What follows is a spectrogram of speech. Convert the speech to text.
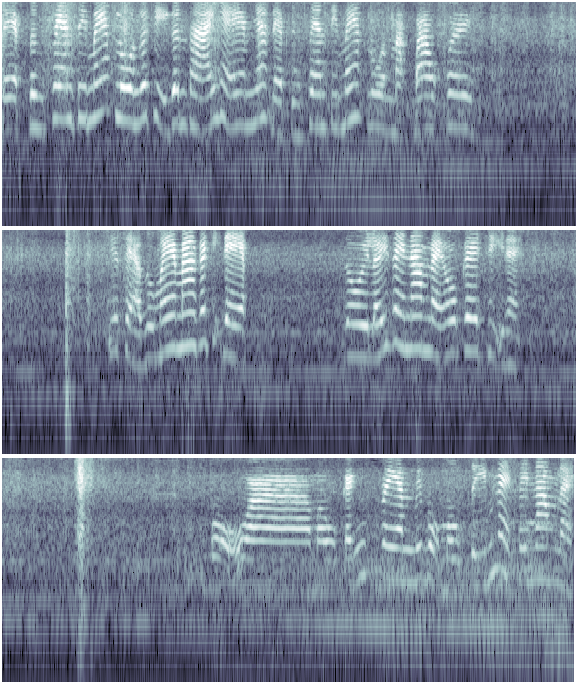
Đẹp từng cm luôn các chị Gân Thái nhà em nhé Đẹp từng cm luôn Mặc bao phê. Chia sẻ dùm em ha Các chị đẹp. Rồi lấy dây 5 này ok chị này. Bộ à, màu cánh sen với bộ màu tím này Size 5 này.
